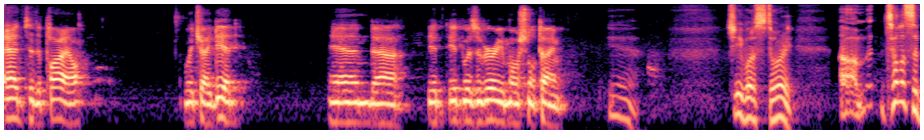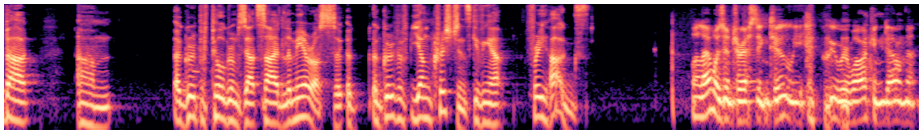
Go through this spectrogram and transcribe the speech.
add to the pile, which I did, and uh, it it was a very emotional time. Yeah. Gee, what a story. Um, tell us about um, a group of pilgrims outside Lemiros, a, a, a group of young Christians giving out free hugs. Well, that was interesting too. We we were walking down the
